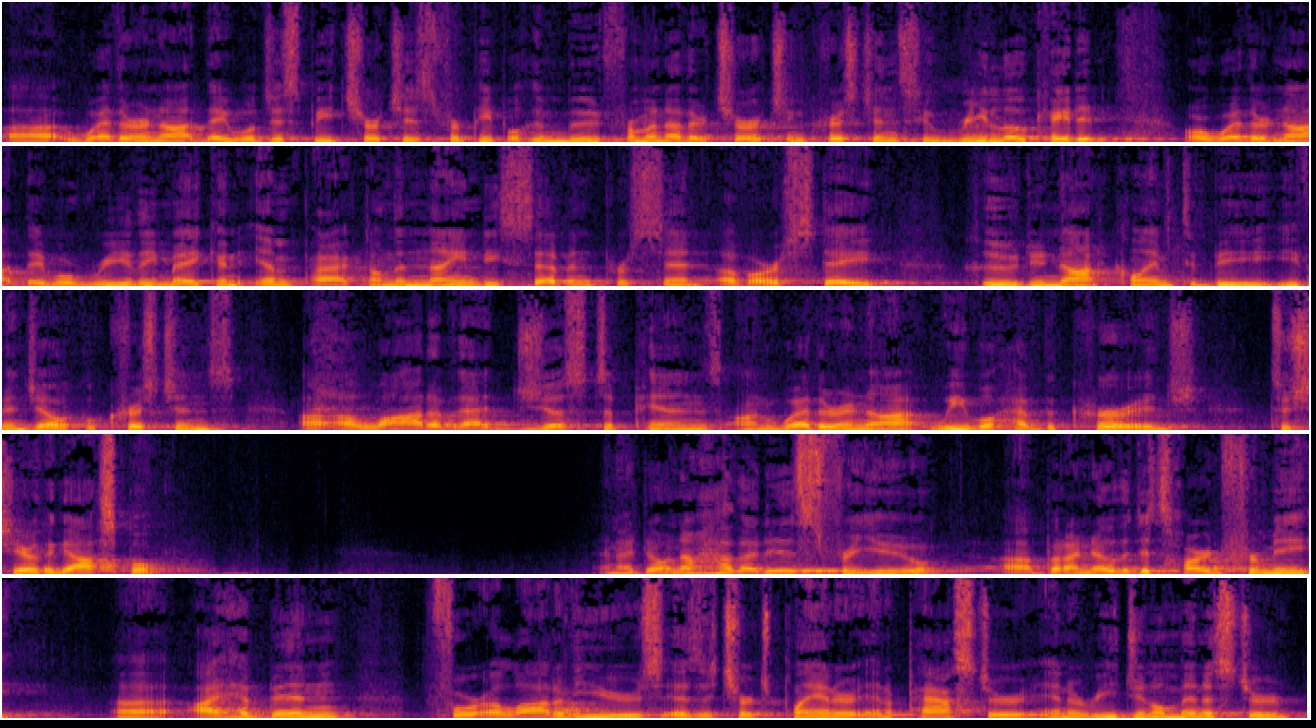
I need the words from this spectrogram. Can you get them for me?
uh, whether or not they will just be churches for people who moved from another church and Christians who relocated, or whether or not they will really make an impact on the 97% of our state who do not claim to be evangelical Christians. Uh, a lot of that just depends on whether or not we will have the courage to share the gospel. And I don't know how that is for you, uh, but I know that it's hard for me. Uh, I have been, for a lot of years, as a church planter and a pastor and a regional minister,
